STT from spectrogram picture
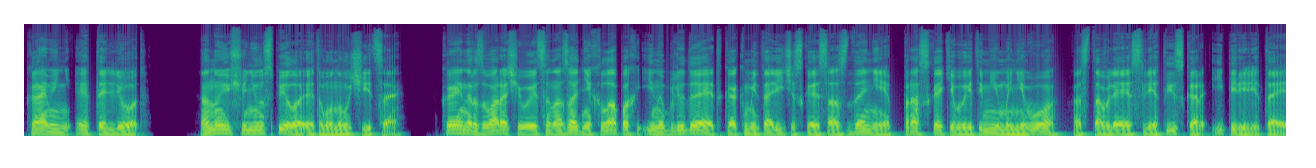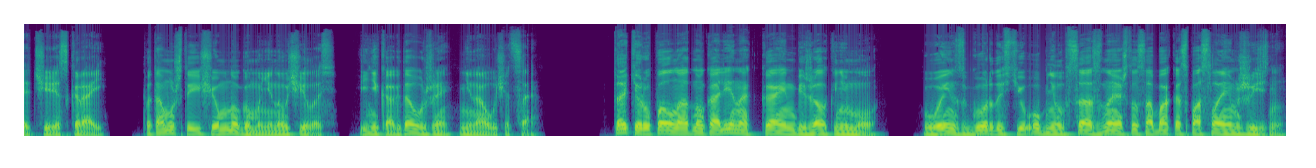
камень – это лед. Оно еще не успело этому научиться. Каин разворачивается на задних лапах и наблюдает, как металлическое создание проскакивает мимо него, оставляя след искр и перелетает через край. Потому что еще многому не научилась и никогда уже не научится. Такер упал на одно колено, Каин бежал к нему. Уэйн с гордостью обнял пса, зная, что собака спасла им жизнь.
